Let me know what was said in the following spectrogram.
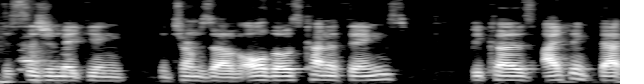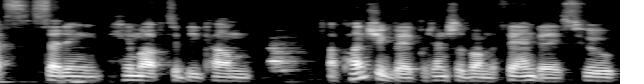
decision making, in terms of all those kind of things, because I think that's setting him up to become a punching bag potentially from the fan base who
